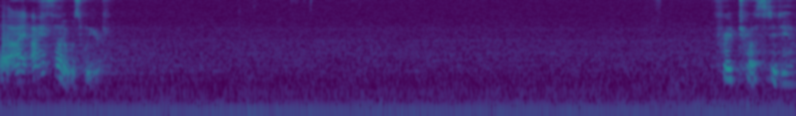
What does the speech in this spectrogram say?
I, I thought it was weird. Fred trusted him.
